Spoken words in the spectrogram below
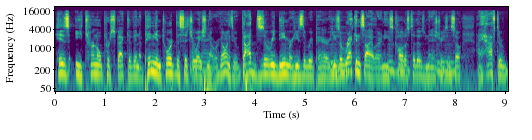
His eternal perspective and opinion toward the situation that we're going through? God's the redeemer. He's the repairer. He's a mm-hmm. reconciler, and He's called us to those ministries. And so I have to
